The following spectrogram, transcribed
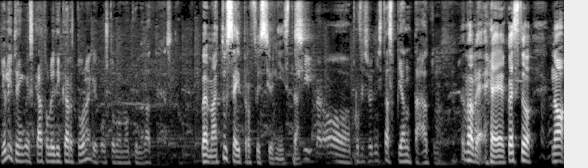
Io li tengo in scatole di cartone che costano un occhio della testa. Beh, ma tu sei professionista. Sì, però professionista spiantato. Vabbè, eh, questo no,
